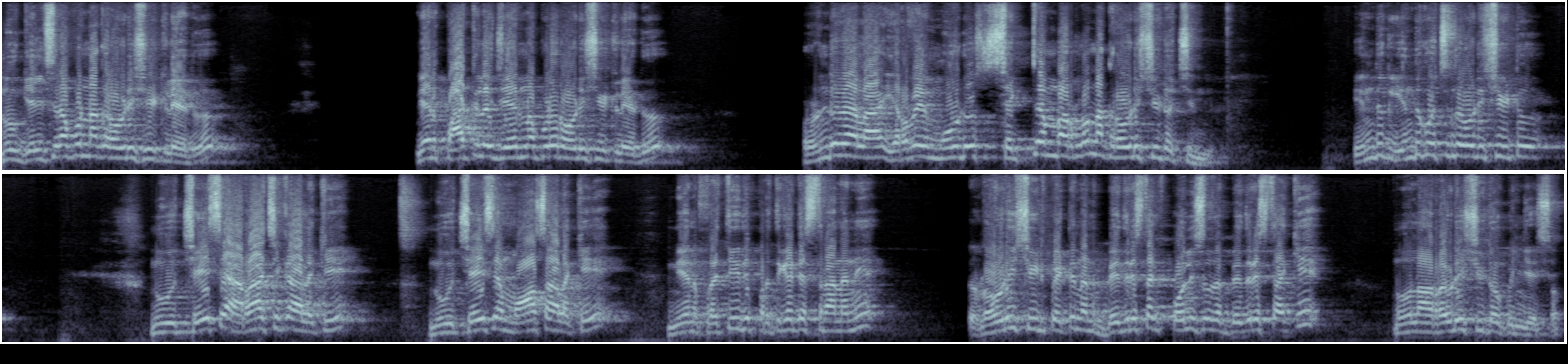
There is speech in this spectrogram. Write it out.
నువ్వు గెలిచినప్పుడు నాకు రౌడీ షీట్ లేదు. నేను పార్టీలో చేరినప్పుడు రౌడీ షీట్ లేదు. రెండు వేల ఇరవై మూడు సెప్టెంబర్లో నాకు రౌడీ షీట్ వచ్చింది. ఎందుకు ఎందుకు వచ్చింది రౌడీ షీటు? నువ్వు చేసే అరాచకాలకి నువ్వు చేసే మోసాలకి నేను ప్రతిదీ ప్రతిఘటిస్తున్నానని రౌడీ షీట్ పెట్టి నన్ను బెదిరిస్తాకి పోలీసులు బెదిరిస్తాకి నువ్వు నా రౌడీ షీట్ ఓపెన్ చేసావు.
